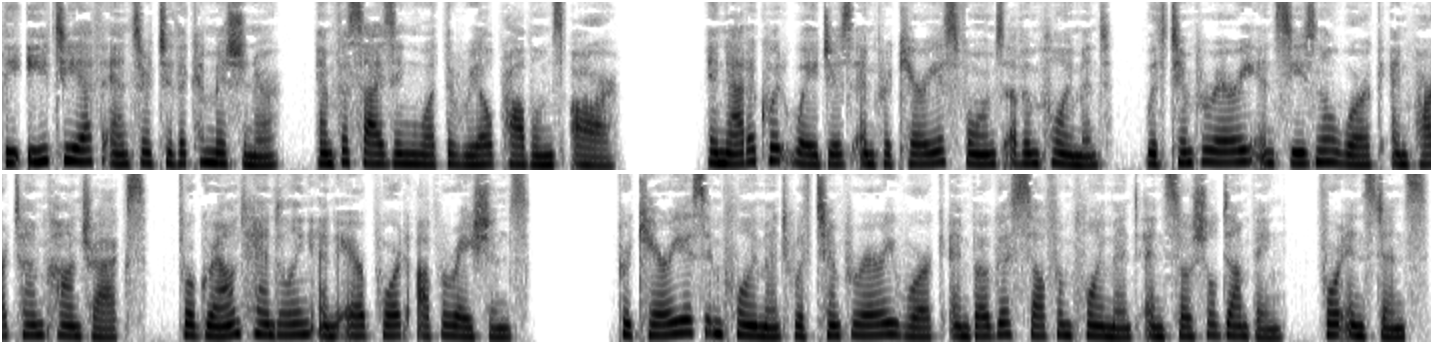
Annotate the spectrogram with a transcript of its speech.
The ETF answered to the Commissioner, emphasizing what the real problems are. Inadequate wages and precarious forms of employment, with temporary and seasonal work and part time contracts, for ground handling and airport operations precarious employment with temporary work and bogus self employment and social dumping, for instance,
